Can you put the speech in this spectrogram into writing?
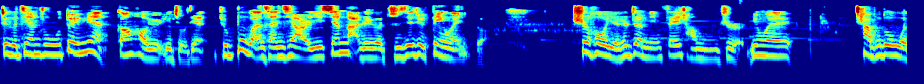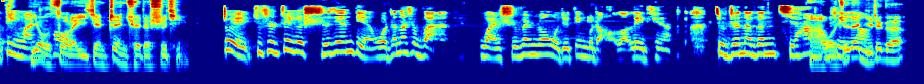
这个建筑物对面刚好有一个酒店，就不管三七二一，先把这个直接就定了一个。事后也是证明非常明智，因为差不多我定完又做了一件正确的事情。对，就是这个时间点，我真的是晚晚十分钟我就订不着了。那天就真的跟其他啊，我同事一样，觉得你这个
